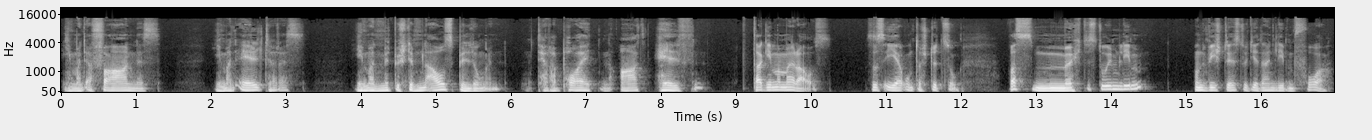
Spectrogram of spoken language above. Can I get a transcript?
Jemand Erfahrenes, jemand Älteres, jemand mit bestimmten Ausbildungen, Therapeuten, Arzt, helfen. Da gehen wir mal raus. Das ist eher Unterstützung. Was möchtest du im Leben und wie stellst du dir dein Leben vor?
